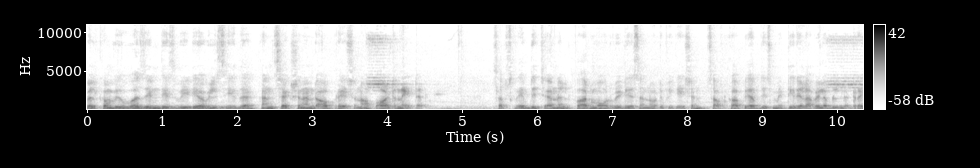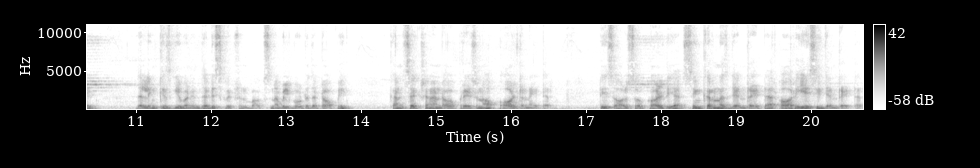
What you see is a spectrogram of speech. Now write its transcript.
Welcome viewers, in this video we'll see the construction and operation of alternator. Subscribe the channel for more videos and notification. Soft copy of this material available in the drive. The link is given in the description box. Now we'll go to the topic construction and operation of alternator. It is also called a synchronous generator or AC generator.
